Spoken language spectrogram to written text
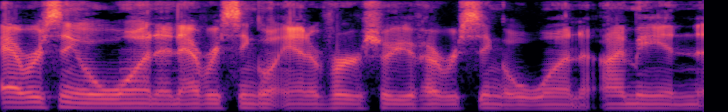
every single one and every single anniversary of every single one, I mean,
